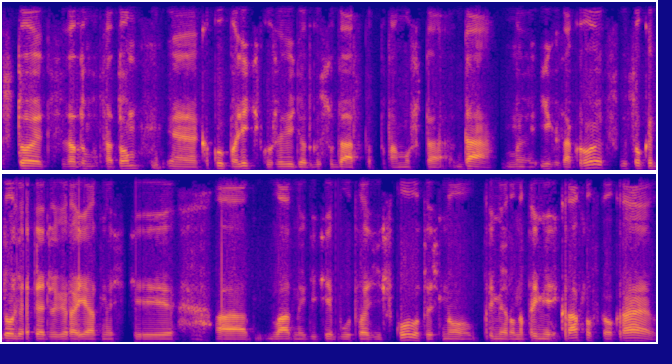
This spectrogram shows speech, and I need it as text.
стоит задуматься о том, э, какую политику уже ведет государство, потому что, да, мы их закроют с высокой долей, опять же, вероятности, а, ладно, детей будут возить в школу, то есть, но, к примеру, на примере Красловского края,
